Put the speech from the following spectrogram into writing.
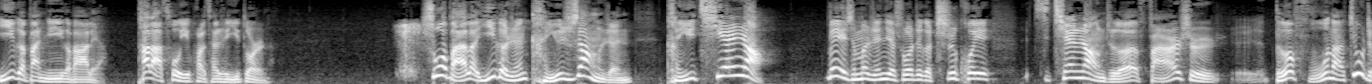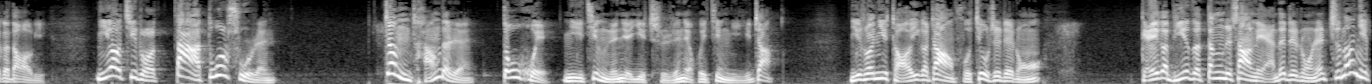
一个半斤一个八两，他俩凑一块才是一对呢。说白了，一个人肯于让人，肯于谦让，为什么人家说这个吃亏谦让者反而是得福呢？就这个道理。你要记住，大多数人，正常的人都会，你敬人家一尺，人家会敬你一丈。你说你找一个丈夫就是这种，给个鼻子蹬着上脸的这种人，只能你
